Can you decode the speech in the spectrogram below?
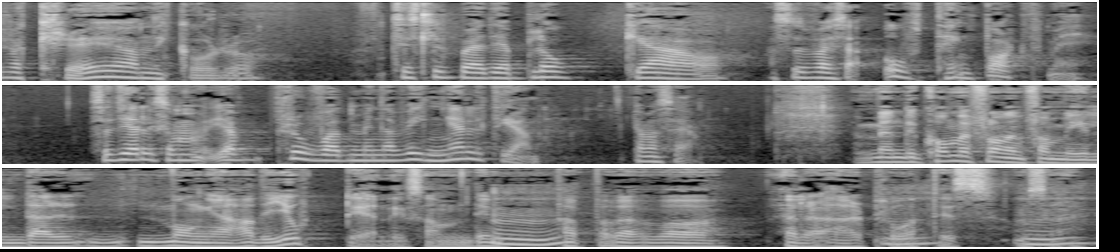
var krönikor och till slut började jag blogga och alltså det var så här otänkbart för mig. Så jag, liksom, jag provade mina vingar lite grann, kan man säga. Men du kommer från en familj där många hade gjort det. Liksom. Din mm. pappa var, eller är plåtis. Mm. Och så mm.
